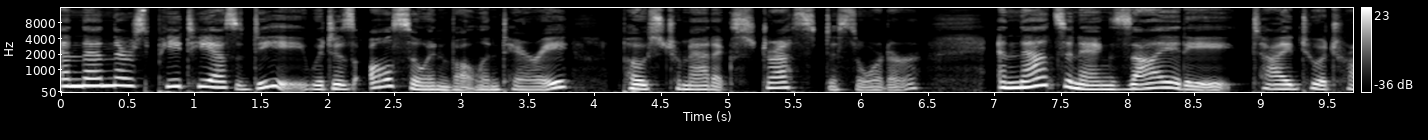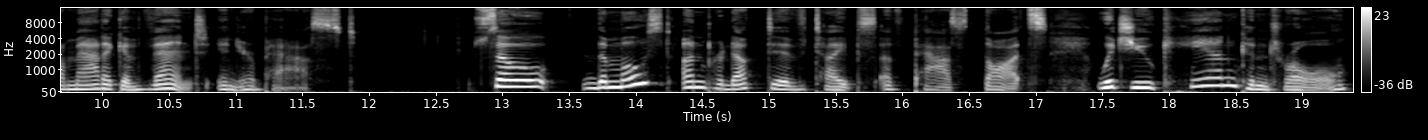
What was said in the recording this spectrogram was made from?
And then there's PTSD, which is also involuntary, post traumatic stress disorder. And that's an anxiety tied to a traumatic event in your past. So the most unproductive types of past thoughts, which you can control,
